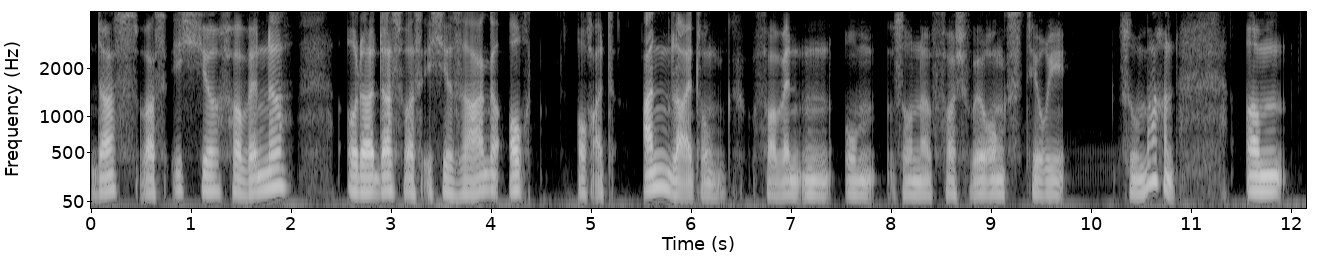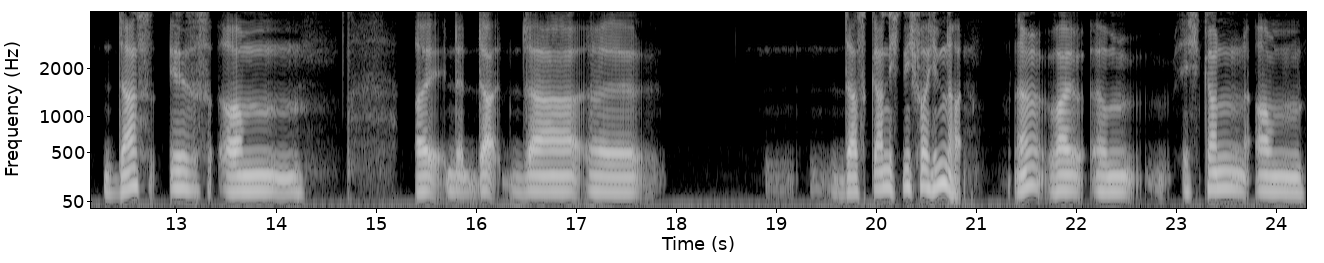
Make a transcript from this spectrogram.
das, was ich hier verwende oder das, was ich hier sage, auch, auch als Anleitung verwenden, um so eine Verschwörungstheorie zu machen. Ähm, das ist, ähm, äh, da, da äh, das kann ich nicht verhindern, ne? weil ähm, ich kann, ähm,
